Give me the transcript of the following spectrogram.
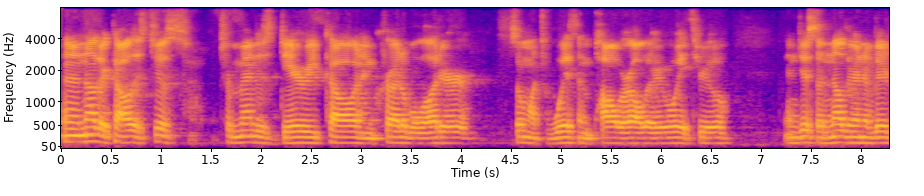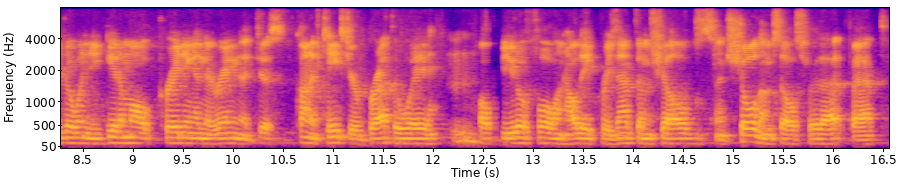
And another cow that's just tremendous dairy cow, an incredible udder, so much width and power all the way through and just another individual when you get them all parading in the ring that just kind of takes your breath away. Mm. How beautiful and how they present themselves and show themselves for that fact.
